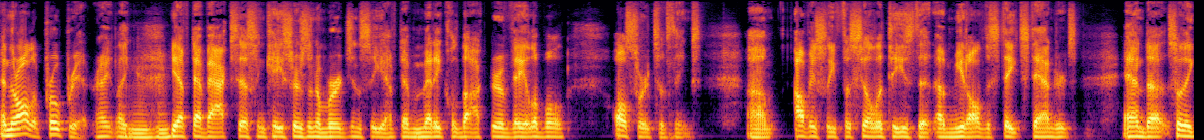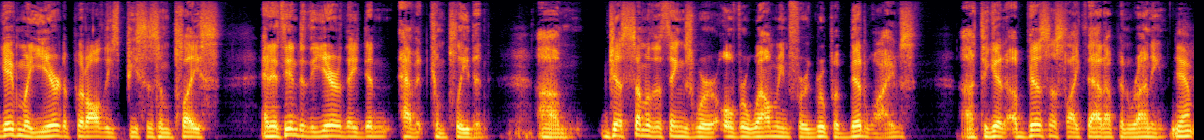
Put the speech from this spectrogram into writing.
And they're all appropriate, right? Like mm-hmm. you have to have access in case there's an emergency, you have to have a medical doctor available, all sorts of things um, obviously facilities that uh, meet all the state standards. And uh, so they gave them a year to put all these pieces in place. And at the end of the year, they didn't have it completed. Um, just some of the things were overwhelming for a group of midwives uh, to get a business like that up and running. Yep.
